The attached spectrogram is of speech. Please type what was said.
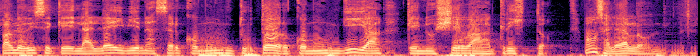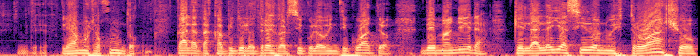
Pablo dice que la ley viene a ser como un tutor, como un guía que nos lleva a Cristo. Vamos a leerlo, leámoslo juntos. Gálatas capítulo 3, versículo 24. De manera que la ley ha sido nuestro ayo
